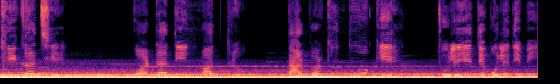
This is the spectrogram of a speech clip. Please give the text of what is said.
ঠিক আছে, কটা দিন মাত্র। তারপর কিন্তু ওকে চলে যেতে বলে দিবি।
